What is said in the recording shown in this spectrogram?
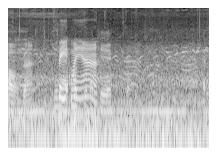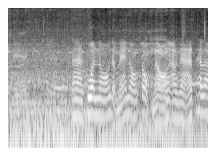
บอกว่าเป๊ะไหมอะแพนเค้กแพนเค้ก แต่กลัวน้องเดี๋ยวแม่น้องตบน้องเอานะ ถ้าเรา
